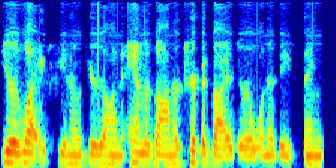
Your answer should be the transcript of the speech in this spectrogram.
your life, you know, if you're on Amazon or TripAdvisor or one of these things.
